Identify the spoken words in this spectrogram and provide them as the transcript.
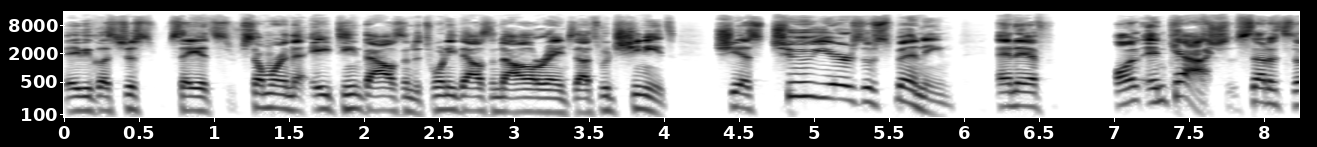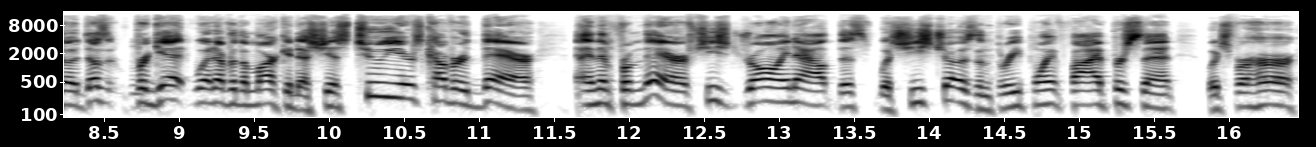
Maybe let's just say it's somewhere in the 18,000 to $20,000 range. That's what she needs. She has two years of spending. And if on in cash, set it so it doesn't mm-hmm. forget whatever the market does. She has two years covered there. And then from there, if she's drawing out this, what she's chosen, 3.5%, which for her,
